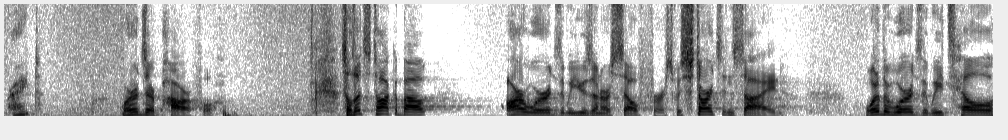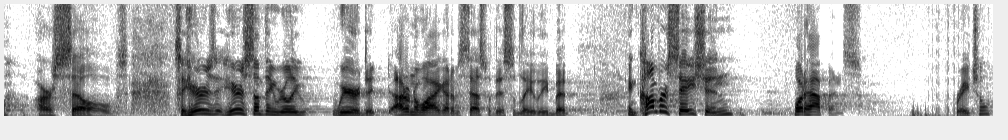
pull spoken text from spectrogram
right? Words are powerful. So let's talk about our words that we use on ourselves first, which starts inside. What are the words that we tell ourselves? So here's, here's something really weird that I don't know why I got obsessed with this lately, but in conversation, what happens? Rachel,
